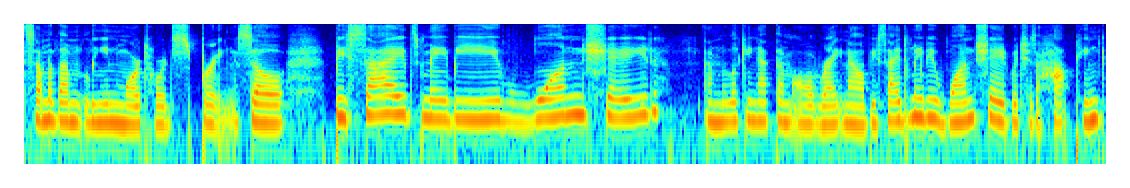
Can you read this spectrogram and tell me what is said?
some of them lean more towards spring. So besides maybe one shade I'm looking at them all right now. Besides maybe one shade, which is a hot pink,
